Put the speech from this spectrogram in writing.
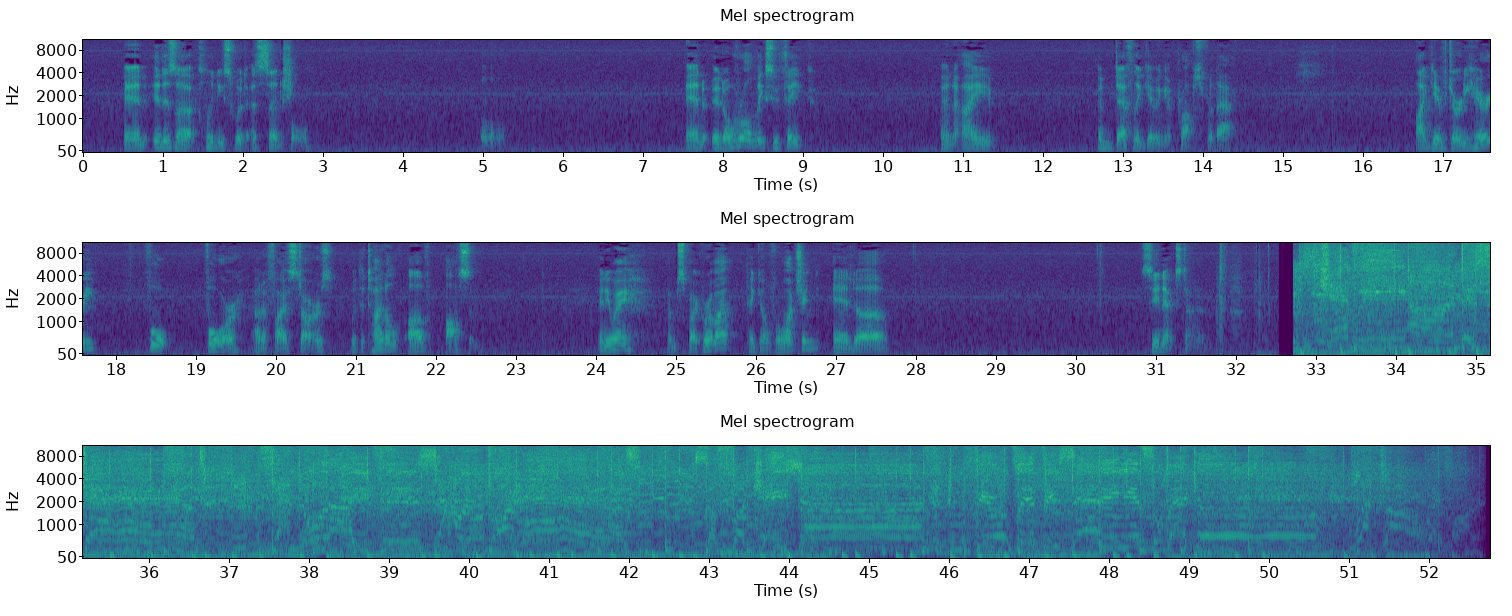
and it is a Clint Eastwood essential. Oh. And it overall makes you think. And I am definitely giving it props for that. I give Dirty Harry four, four out of five stars with the title of Awesome. Anyway, I'm Spike Robot. Thank you all for watching, and uh, see you next time.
